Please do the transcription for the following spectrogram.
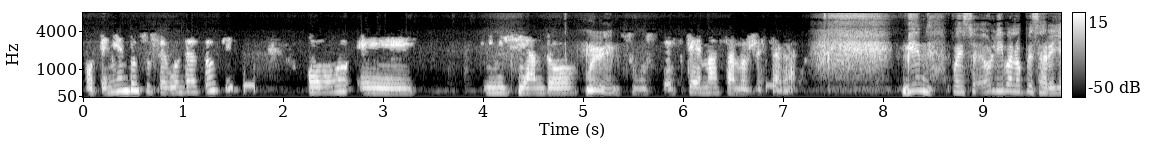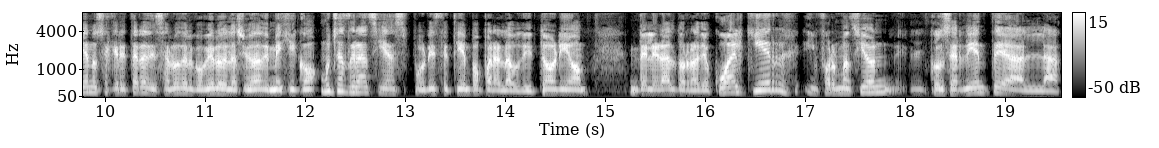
o teniendo sus segundas dosis o eh, iniciando sus esquemas a los rezagados. Bien, pues Oliva López Arellano, secretaria de Salud del Gobierno de la Ciudad de México, muchas gracias por este tiempo para el auditorio del Heraldo Radio. Cualquier información concerniente a la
